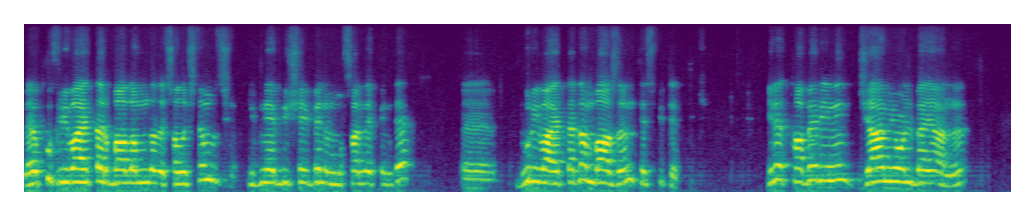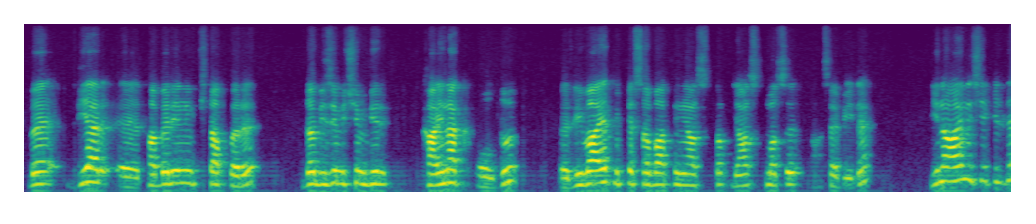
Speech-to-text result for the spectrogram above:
mevkuf rivayetler bağlamında da çalıştığımız için İbn Ebi Şeybe'nin Musannef'inde e, bu rivayetlerden bazılarını tespit ettik. Yine Taberi'nin Camiul Beyanı ve diğer e, Taberi'nin kitapları da bizim için bir kaynak oldu. E, rivayet müktesebatının yansıt- yansıtması hasebiyle. Yine aynı şekilde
